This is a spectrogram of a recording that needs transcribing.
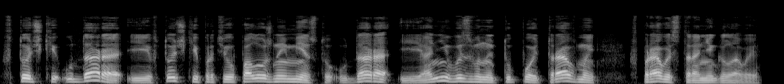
в точке удара и в точке противоположной месту удара, и они вызваны тупой травмой в правой стороне головы.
